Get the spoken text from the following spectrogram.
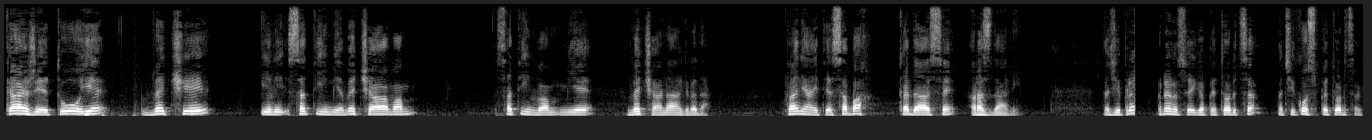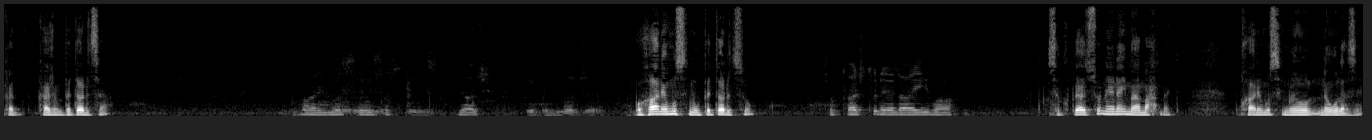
Kaže to je veće ili sa tim je veća vam, sa tim vam je veća nagrada. Klanjajte sabah kada se razdani. Znači pre, prenose ga petorica. Znači ko su petorica kad kažem petorica? Buhari muslim u. Sakupljač ima Ahmed. Sakupljač tunela ima Ahmed. Buhari muslim ne ulaze.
